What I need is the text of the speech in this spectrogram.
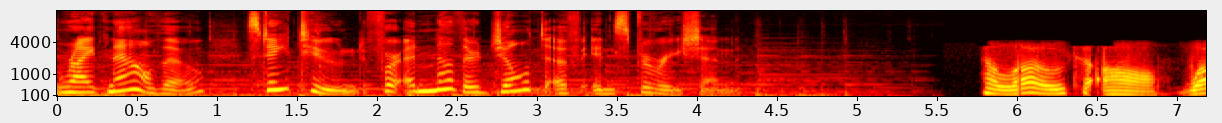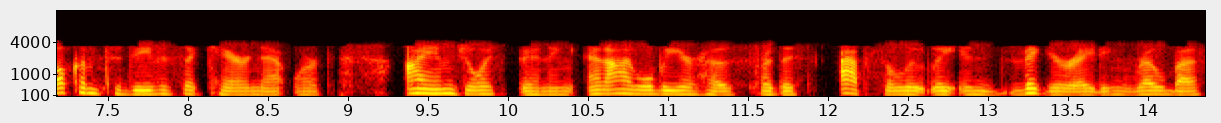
Right now, though, stay tuned for another jolt of inspiration. Hello to all. Welcome to Divas That Care Network. I am Joyce Benning, and I will be your host for this absolutely invigorating, robust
